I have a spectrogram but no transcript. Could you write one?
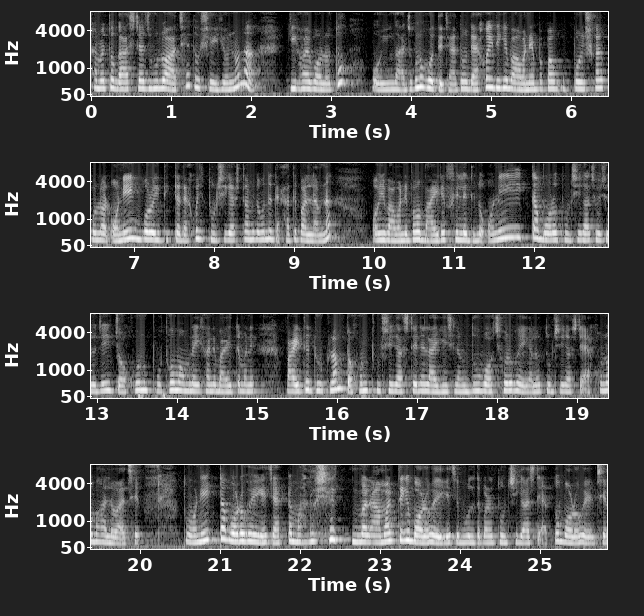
সামনে তো গাছ টাছগুলো আছে, তো সেই জন্য না কি হয় বলো তো ওই গাছগুলো হতে চায় তো দেখো এইদিকে বাবানের বাবা পরিষ্কার করল, আর অনেক বড় এই দিকটা দেখো, যে তুলসী গাছটা আমি তোমাদের দেখাতে পারলাম না। ওই বাবানের বাবা বাইরে ফেলে দিল। অনেকটা বড় তুলসী গাছ হয়েছিল। যেই যখন প্রথম আমরা এখানে বাড়িতে মানে বাড়িতে ঢুকলাম, তখন তুলসী গাছটা এনে লাগিয়েছিলাম। দু বছর হয়ে গেল তুলসী গাছটা এখনও ভালো আছে। তো অনেকটা বড় হয়ে গেছে। একটা মানুষের মানে আমার থেকে বড় হয়ে গেছে বলতে পারো তুলসী গাছটা। এত বড় হয়েছে।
